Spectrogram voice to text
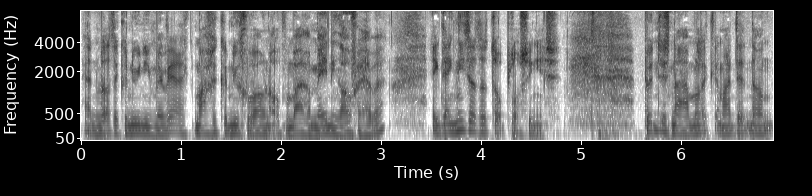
en omdat ik er nu niet meer werk, mag ik er nu gewoon openbare mening over hebben. Ik denk niet dat het de oplossing is. Punt is namelijk, maar dan,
